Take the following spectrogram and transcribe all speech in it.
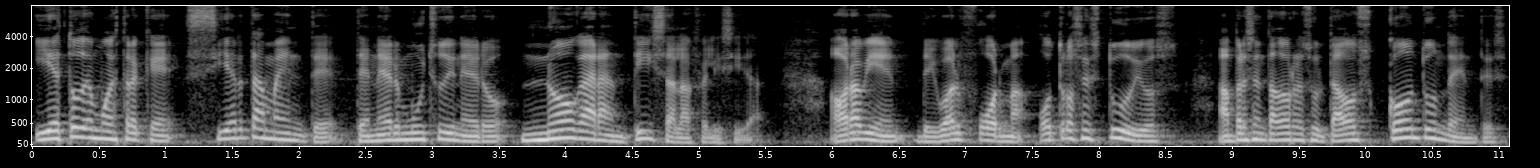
Y esto demuestra que ciertamente tener mucho dinero no garantiza la felicidad. Ahora bien, de igual forma, otros estudios han presentado resultados contundentes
